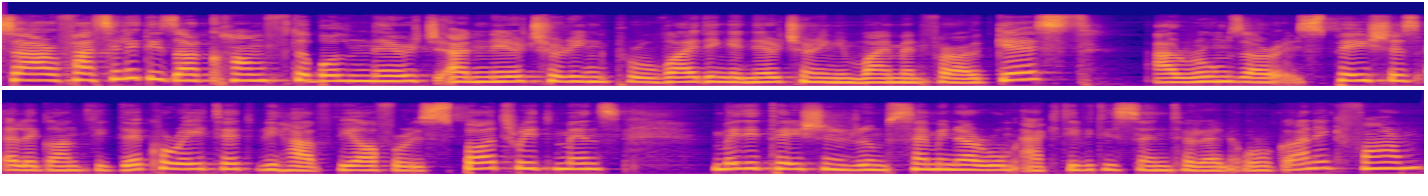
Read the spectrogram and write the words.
So our facilities are comfortable and nurturing, providing a nurturing environment for our guests. Our rooms are spacious, elegantly decorated. We have we offer spa treatments, meditation room, seminar room, activity center, and organic farm.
